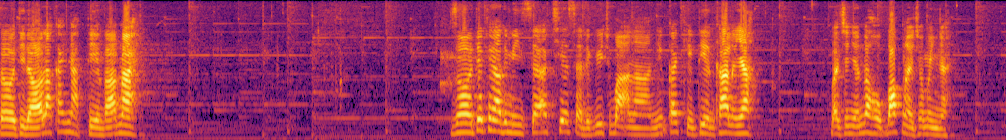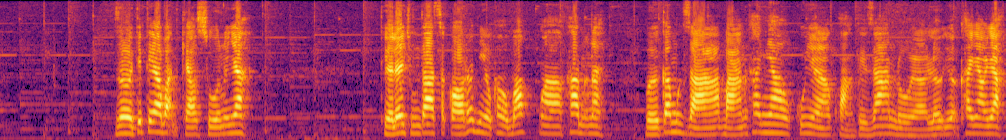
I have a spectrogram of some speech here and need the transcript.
Rồi thì đó là cách nạp tiền vào app này. Rồi, tiếp theo thì mình sẽ chia sẻ review cho bạn là những cách kiếm tiền khác nữa nha. Bạn sẽ nhấn vào hộp box này cho mình này. Rồi, tiếp theo bạn kéo xuống nữa nha. Thì ở đây chúng ta sẽ có rất nhiều các hộp box à, khác nữa này với các mức giá bán khác nhau cũng như là khoảng thời gian rồi à, lợi nhuận khác nhau nha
